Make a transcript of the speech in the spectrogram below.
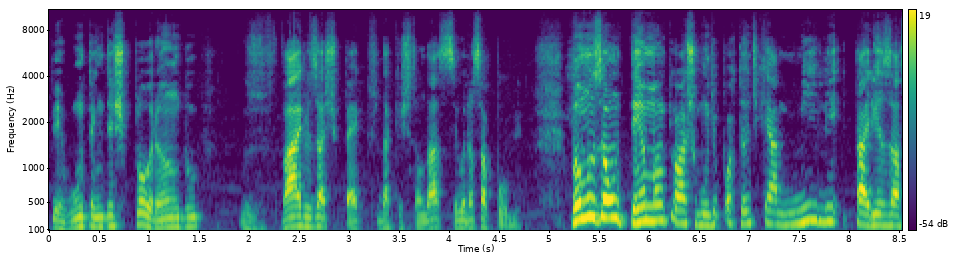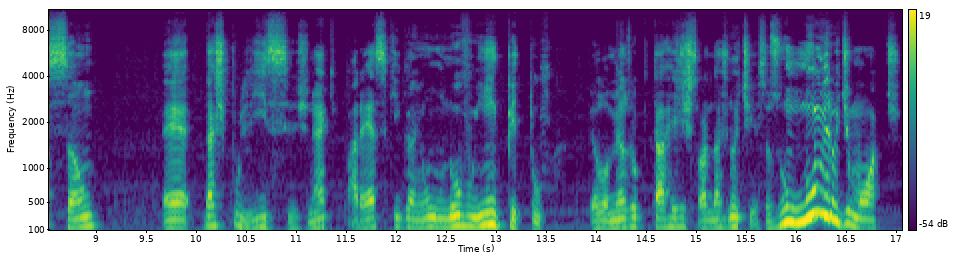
pergunta, ainda explorando os vários aspectos da questão da segurança pública. Vamos a um tema que eu acho muito importante, que é a militarização é, das polícias, né? Que parece que ganhou um novo ímpeto, pelo menos o que está registrado nas notícias. O número de mortes,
